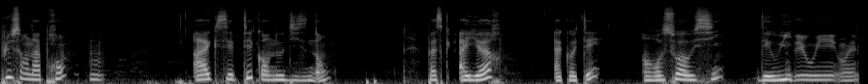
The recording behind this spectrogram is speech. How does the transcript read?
plus on apprend Mm. à accepter quand on nous dise non. Parce qu'ailleurs, à côté, on reçoit aussi des oui. Des oui, ouais.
